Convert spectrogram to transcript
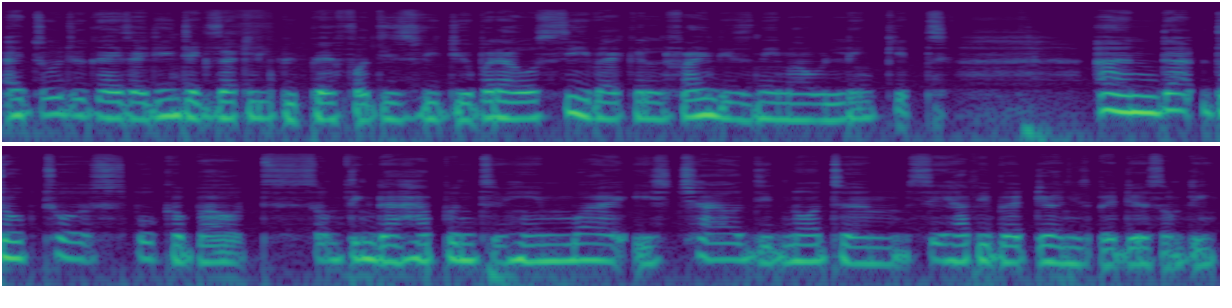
I told you guys I didn't exactly prepare for this video, but I will see if I can find his name. I will link it and that doctor spoke about something that happened to him why his child did not um, say happy birthday on his birthday or something.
